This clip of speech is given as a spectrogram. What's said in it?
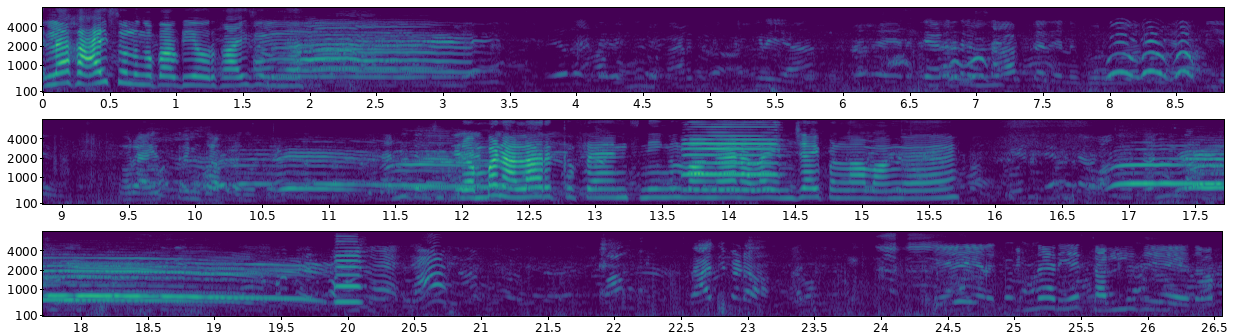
எல்லாம் ஹாய் சொல்லுங்கப்பா அப்படியே ஒரு ஹாய் சொல்லுங்க. ரொம்ப நல்லா இருக்கு ஃப்ரெண்ட்ஸ் நீங்களும் வாங்க நல்லா என்ஜாய் பண்ணலாம் வாங்க. பின்னாடியே தள்ளுது. நான்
